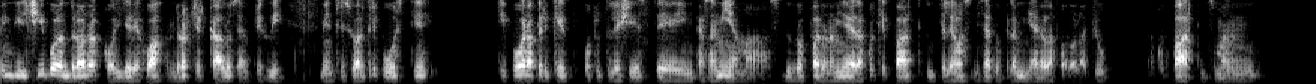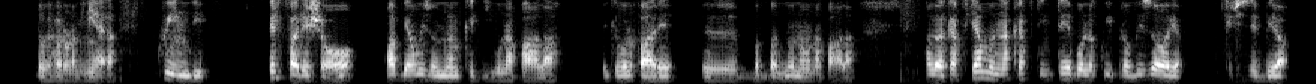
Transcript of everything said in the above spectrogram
quindi il cibo lo andrò a raccogliere qua, andrò a cercarlo sempre qui, mentre su altri posti, tipo ora perché ho tutte le ceste in casa mia, ma se dovrò fare una miniera da qualche parte, tutte le cose mi servono per la miniera la farò laggiù, da quella parte, insomma, dove farò la miniera. Quindi, per fare ciò, abbiamo bisogno anche di una pala, perché voglio fare, eh, non ho una pala. Allora, craftiamo una crafting table qui provvisoria, che ci servirà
